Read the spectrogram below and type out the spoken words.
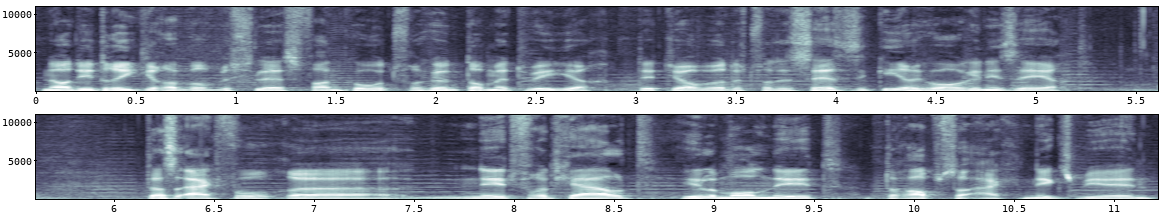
Na die drie keer hebben we beslist van goed, vergunt er met weer. Dit jaar wordt het voor de zesde keer georganiseerd. Dat is echt voor, eh, niet voor het geld, helemaal niet. De rap er echt niks bij in.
